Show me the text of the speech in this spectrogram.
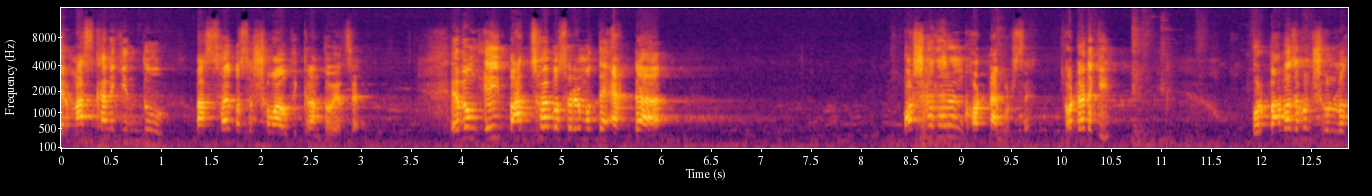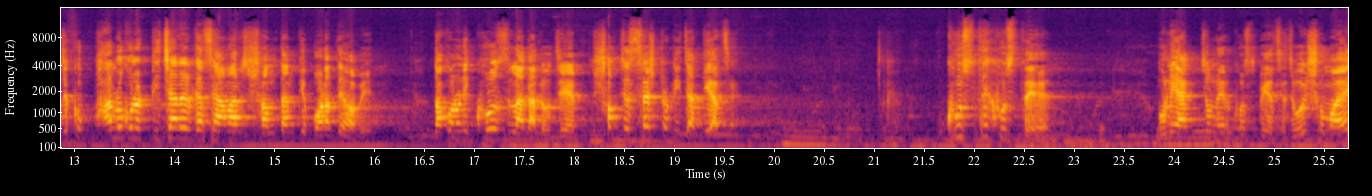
এর মাঝখানে কিন্তু পাঁচ ছয় বছর সময় অতিক্রান্ত হয়েছে। এবং এই পাঁচ ছয় বছরের মধ্যে একটা অসাধারণ ঘটনা ঘটছে। ঘটনাটা কি? ওর বাবা যখন শুনলো যে খুব ভালো কোনো টিচারের কাছে আমার সন্তানকে পড়াতে হবে, তখন উনি খোঁজ লাগালো যে সবচেয়ে শ্রেষ্ঠ টিচার কে আছে। খুঁজতে খুঁজতে উনি একজনের খোঁজ পেয়েছে যে ওই সময়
